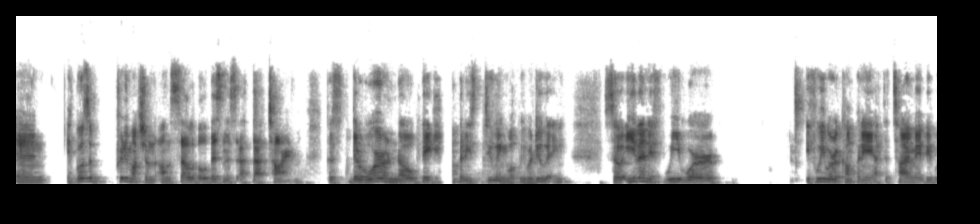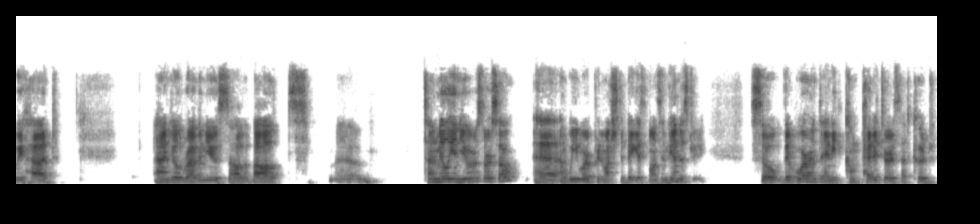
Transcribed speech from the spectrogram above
and it was a pretty much an unsellable business at that time because there were no big companies doing what we were doing. So even if we were if we were a company at the time, maybe we had annual revenues of about um 10 million euros or so, uh, and we were pretty much the biggest ones in the industry. So there weren't any competitors that could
